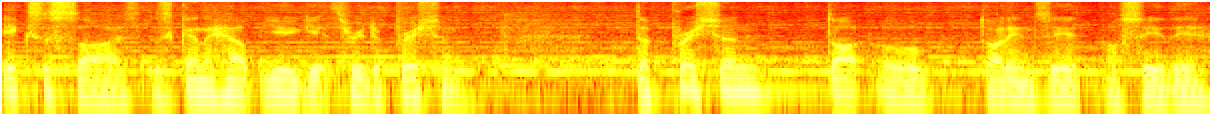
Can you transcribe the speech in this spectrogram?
exercise is going to help you get through depression. Depression.org.nz, I'll see you there.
